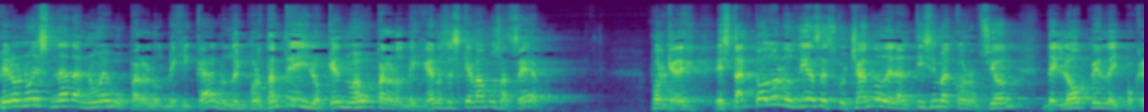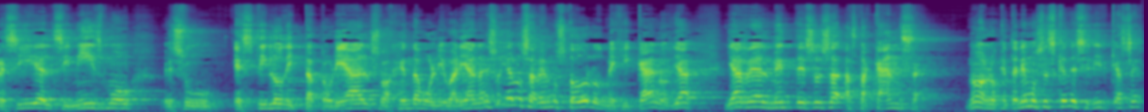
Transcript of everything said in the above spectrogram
Pero no es nada nuevo para los mexicanos. Lo importante y lo que es nuevo para los mexicanos es qué vamos a hacer. Porque están todos los días escuchando de la altísima corrupción de López, la hipocresía, el cinismo, eh, su estilo dictatorial, su agenda bolivariana. Eso ya lo sabemos todos los mexicanos. Ya, ya realmente eso es hasta cansa. No, lo que tenemos es que decidir qué hacer.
